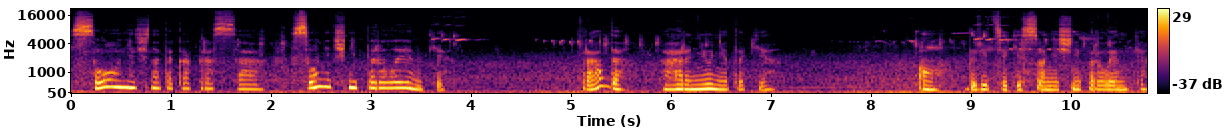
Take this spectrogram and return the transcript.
Сонячна така краса, сонячні перлинки. Правда? Гарнюні такі. О, дивіться, які сонячні перлинки.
